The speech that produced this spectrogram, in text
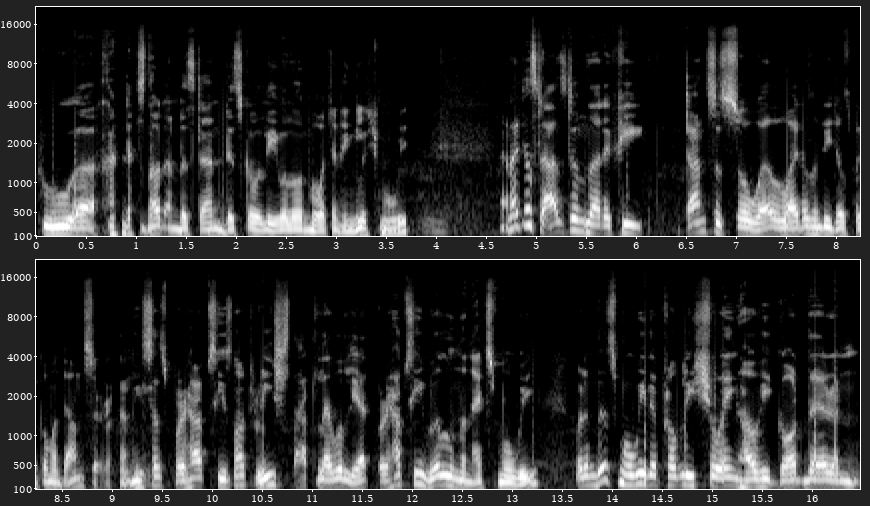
who uh, does not understand disco, leave alone watch an English movie. And I just asked him that if he dances so well, why doesn't he just become a dancer? And he says perhaps he's not reached that level yet. Perhaps he will in the next movie. But in this movie, they're probably showing how he got there, and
